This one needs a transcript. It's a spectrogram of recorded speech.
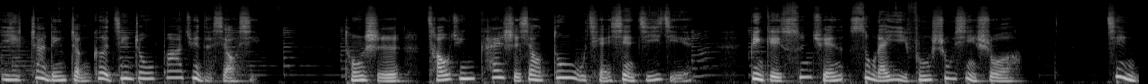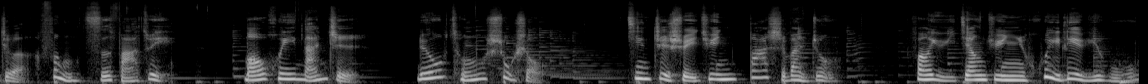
已占领整个荆州八郡的消息。同时，曹军开始向东吴前线集结，并给孙权送来一封书信，说：“近者奉辞伐罪，毛辉南止，刘琮戍守，今至水军八十万众，方与将军会猎于吴。”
